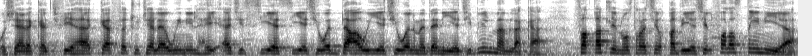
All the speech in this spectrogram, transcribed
وشاركت فيها كافة تلاوين الهيئات السياسية والدعوية والمدنية بالمملكة فقط لنصرة القضية الفلسطينية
